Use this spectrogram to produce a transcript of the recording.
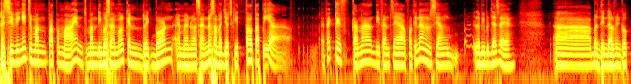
Receivingnya cuma empat pemain cuma Debo Samuel Kendrick Bourne Emmanuel Sanders sama George Kittle tapi ya efektif karena defense-nya 49ers yang lebih berjasa ya. Uh, berhentiin Dalvin Cook.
